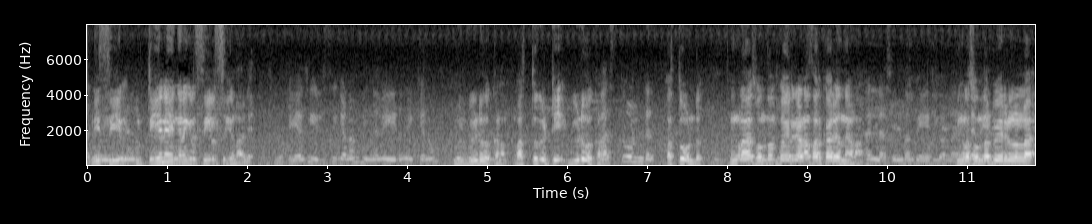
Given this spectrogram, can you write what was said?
നീ സീ കുട്ടീനെ എങ്ങനെയെങ്കിലും ചികിത്സിക്കണം അല്ലേ കുട്ടിയെ ചികിത്സിക്കണം പിന്നെ വീട് വെക്കണം. വീ- വീട് വെക്കണം. വസ്തു കിട്ടി വീട് വെക്കണം. വസ്തു ഉണ്ട്. വസ്തു ഉണ്ട്. നിങ്ങളെ സ്വന്തം പേരിലാണോ സർക്കാർ തന്നെയാണോ? അല്ല സ്വന്തം പേരിലുള്ള. നിങ്ങളെ സ്വന്തം പേരിലുള്ള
